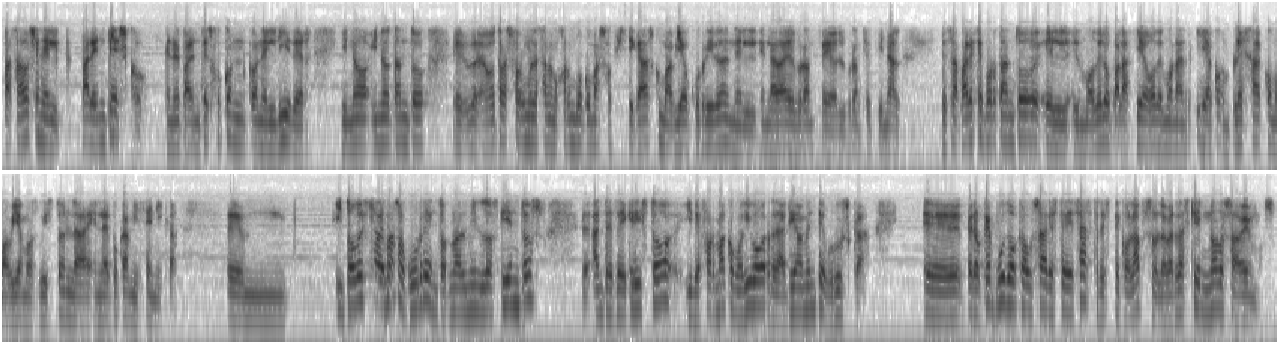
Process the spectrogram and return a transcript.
basados en el parentesco, en el parentesco con, el líder y no, y no tanto eh, otras fórmulas a lo mejor un poco más sofisticadas como había ocurrido en, el, en la edad del bronce, el bronce final. Desaparece, por tanto, el, el modelo palaciego de monarquía compleja como habíamos visto en la, en la época micénica. Em, y todo esto además ocurre en torno al 1200 eh, antes de Cristo y de forma, como digo, relativamente brusca. Eh, pero ¿qué pudo causar este desastre, este colapso? La verdad es que no lo sabemos,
